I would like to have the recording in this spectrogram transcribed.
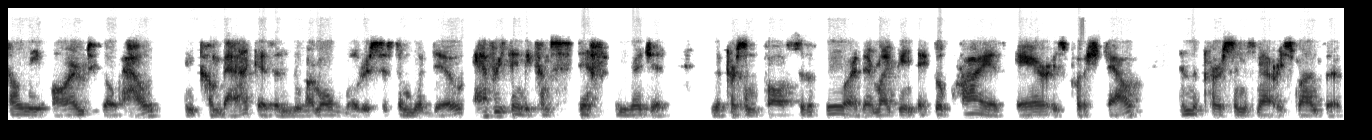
telling the arm to go out and come back as a normal motor system would do, everything becomes stiff and rigid. The person falls to the floor. There might be an echo cry as air is pushed out and the person is not responsive.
